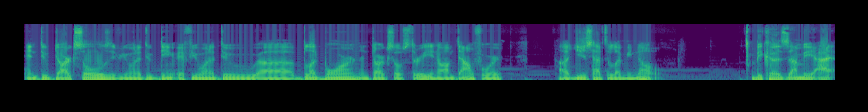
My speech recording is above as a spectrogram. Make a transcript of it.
and do Dark Souls, if you want to do, De- if you want to do uh Bloodborne and Dark Souls three, you know, I'm down for it. Uh, you just have to let me know because I mean I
